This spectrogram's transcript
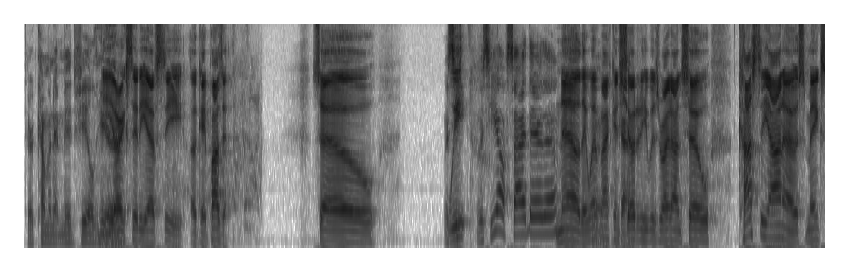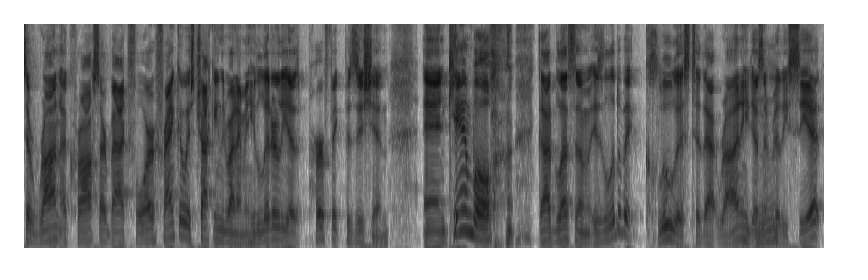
They're coming at midfield here. New. York City FC. Okay, pause it. So was we- he was he offside there though? no, they went back and okay. showed it. He was right on. So Castellanos makes a run across our back four. Franco is tracking the run. I mean, he literally has perfect position. And Campbell, God bless him, is a little bit clueless to that run. He doesn't really see it.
